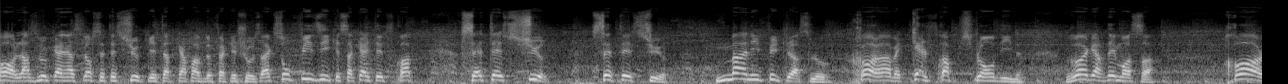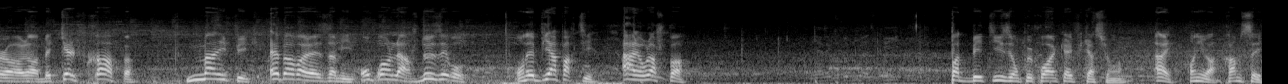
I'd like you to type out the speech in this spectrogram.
Oh, Laszlo Canasler, c'était sûr qu'il était capable de faire quelque chose. Avec son physique et sa qualité de frappe, c'était sûr. C'était sûr. Magnifique, Laszlo. Oh là, mais quelle frappe splendide. Regardez-moi ça. Oh là là, mais quelle frappe. Magnifique. Et eh ben voilà, les amis. On prend le large. 2-0. On est bien parti. Allez, on lâche pas. Pas de bêtises et on peut croire une qualification. Hein. Allez, on y va. Ramsey.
